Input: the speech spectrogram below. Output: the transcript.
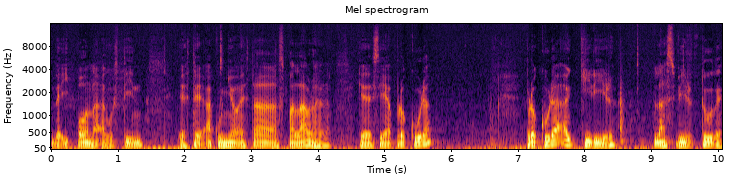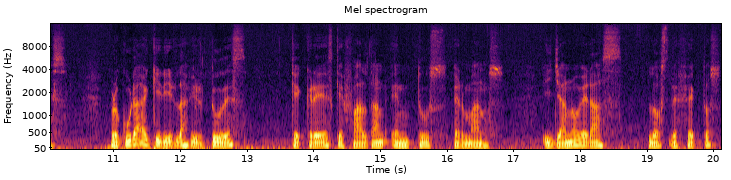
de Hipona, Agustín, este, acuñó estas palabras, ¿verdad? Que decía, procura, procura adquirir las virtudes, procura adquirir las virtudes que crees que faltan en tus hermanos y ya no verás los defectos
